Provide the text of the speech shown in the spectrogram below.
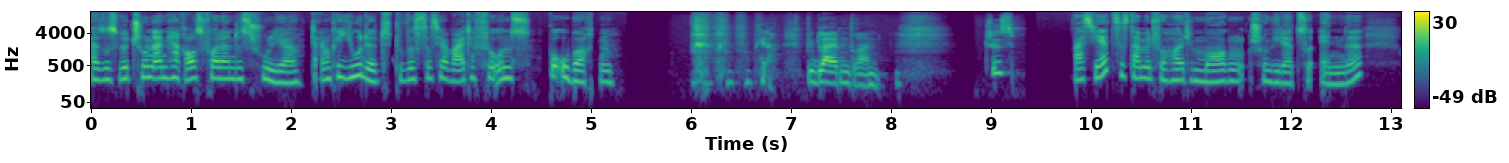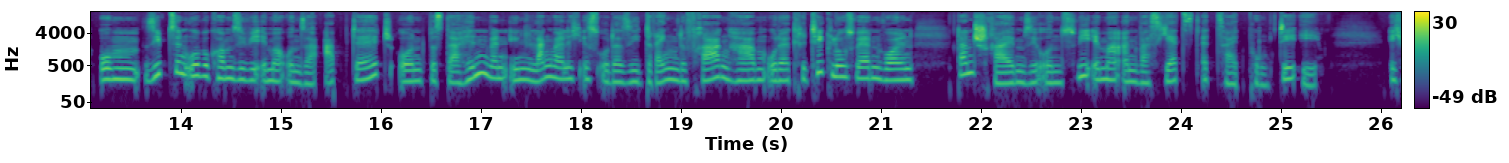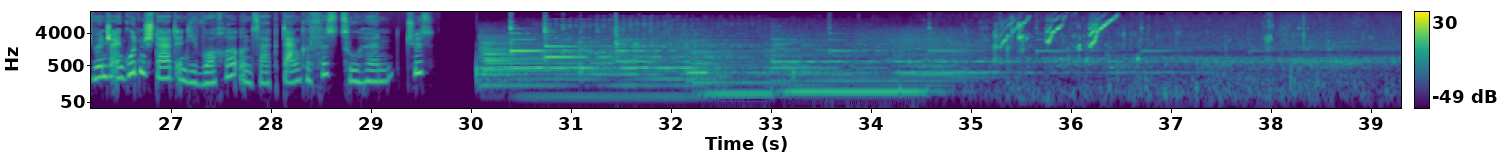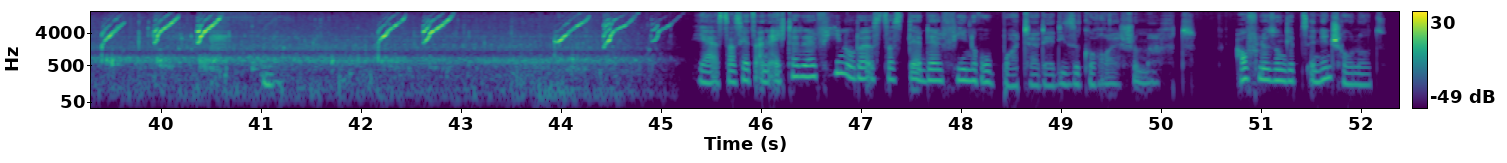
Also es wird schon ein herausforderndes Schuljahr. Danke, Judith. Du wirst das ja weiter für uns beobachten. ja, wir bleiben dran. Tschüss. Was jetzt ist damit für heute Morgen schon wieder zu Ende. Um 17 Uhr bekommen Sie wie immer unser Update und bis dahin, wenn Ihnen langweilig ist oder Sie drängende Fragen haben oder kritiklos werden wollen, dann schreiben Sie uns wie immer an wasjetzt.zeit.de. Ich wünsche einen guten Start in die Woche und sage danke fürs Zuhören. Tschüss. Ja, ist das jetzt ein echter Delfin oder ist das der Delfin-Roboter, der diese Geräusche macht? Auflösung gibt's in den Shownotes.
